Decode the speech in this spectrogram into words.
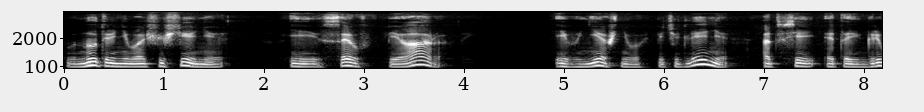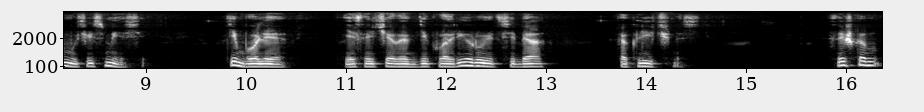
внутреннего ощущения и селф-пиара и внешнего впечатления от всей этой гремучей смеси. Тем более, если человек декларирует себя как личность. Слишком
